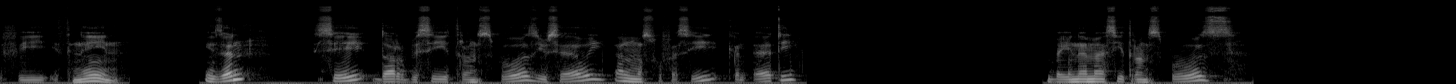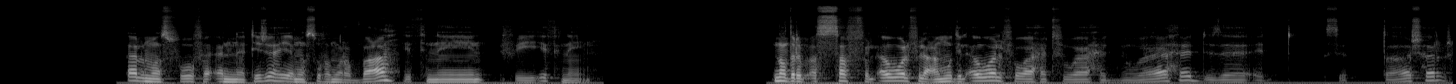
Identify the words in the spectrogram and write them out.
في اثنين. إذن C ضرب C transpose يساوي المصفوفة C كالآتي. بينما C transpose المصفوفة الناتجة هي مصفوفة مربعة اثنين في اثنين. نضرب الصف الأول في العمود الأول في واحد في واحد بواحد زائد ستاشر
